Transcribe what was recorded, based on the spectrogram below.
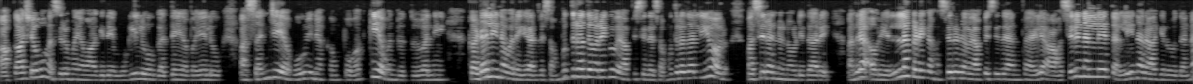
ಆಕಾಶವೂ ಹಸಿರುಮಯವಾಗಿದೆ. ಮುಗಿಲು, ಗದ್ದೆಯ ಬಯಲು, ಆ ಸಂಜೆಯ ಹೂವಿನ ಕಂಪು, ಹಕ್ಕಿಯ ಒಂದು ಧ್ವನಿ, ಕಡಲಿನವರೆಗೆ ಅಂದ್ರೆ ಸಮುದ್ರದವರೆಗೂ ವ್ಯಾಪಿಸಿದೆ. ಸಮುದ್ರದಲ್ಲಿಯೂ ಅವರು ಹಸಿರನ್ನು ನೋಡಿದ್ದಾರೆ. ಅಂದ್ರೆ ಅವ್ರು ಎಲ್ಲ ಕಡೆಗೆ ಹಸಿರು ವ್ಯಾಪಿಸಿದೆ ಅಂತ ಹೇಳಿ ಆ ಹಸಿರಿನಲ್ಲೇ ತಲ್ಲೀನರಾಗಿರುವುದನ್ನ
